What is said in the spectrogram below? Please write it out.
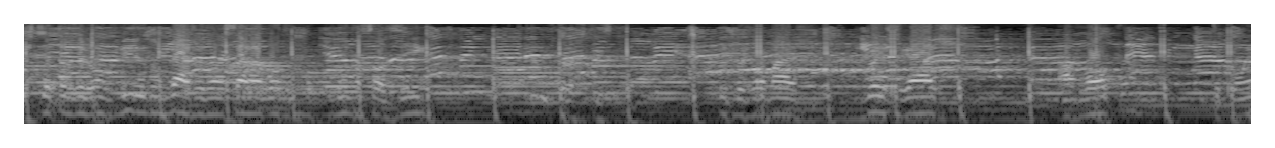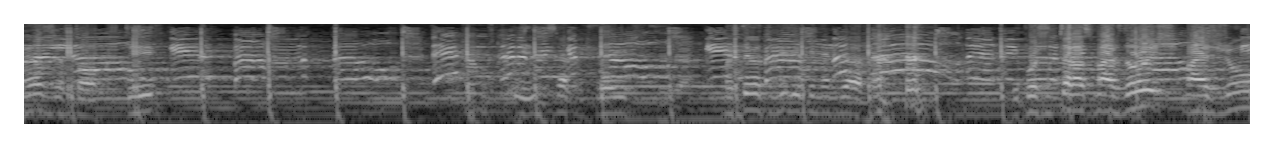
Isto é trazer um vídeo de um gajo a dançar à volta de uma coluna sozinho. E depois vão mais dois gajos à volta. Estou com eles, eu estou a curtir. E já curtei isto. Mas tem outro vídeo que ainda é melhor. Depois juntaram-se mais dois, mais um,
